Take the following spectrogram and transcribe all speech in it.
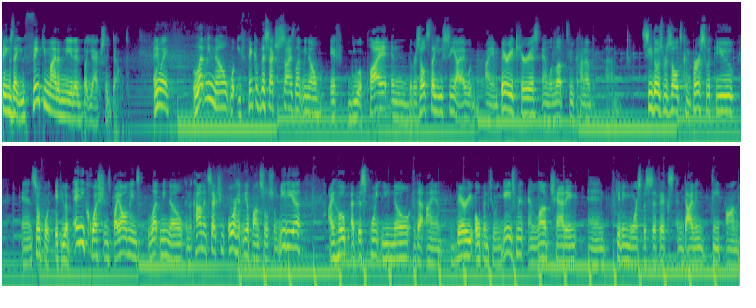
things that you think you might have needed, but you actually don't. Anyway, let me know what you think of this exercise. Let me know if you apply it and the results that you see. I would, I am very curious and would love to kind of um, see those results, converse with you, and so forth. If you have any questions, by all means, let me know in the comment section or hit me up on social media. I hope at this point you know that I am very open to engagement and love chatting and giving more specifics and diving deep on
